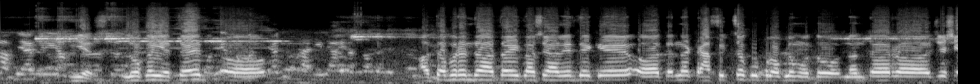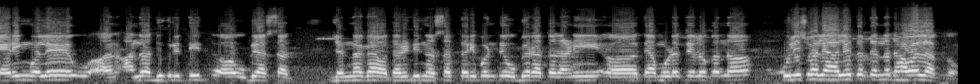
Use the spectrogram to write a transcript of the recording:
आपल्याकडे? येस लोक येत आहेत? आतापर्यंत? आता एक असे आले ते की त्यांना ट्रॅफिकचा खूप प्रॉब्लेम होतो. नंतर जे शेअरिंगवाले अनधिकृत उभे असतात ज्यांना काय ऑथॉरिटी नसतात तरी पण ते उभे राहतात आणि त्यामुळे ते लोकांना पोलीसवाले आले तर त्यांना धावायला लागतो.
